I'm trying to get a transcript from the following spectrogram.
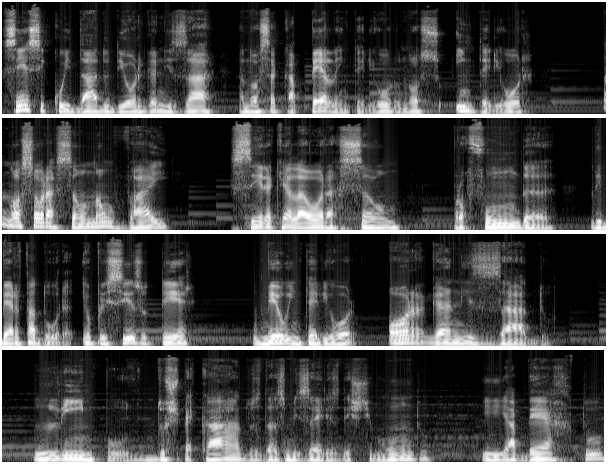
sem esse cuidado de organizar a nossa capela interior, o nosso interior, a nossa oração não vai ser aquela oração profunda, libertadora. Eu preciso ter o meu interior organizado, limpo dos pecados, das misérias deste mundo e aberto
